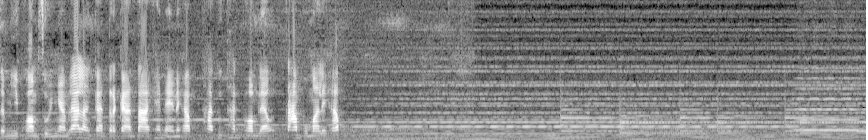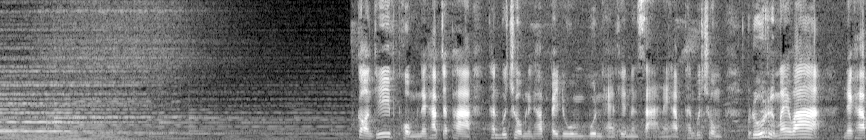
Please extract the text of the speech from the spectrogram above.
จะมีความสวยงามและอลังการตระการตาแค่ไหนนะครับ ถ้าทุกท่านพร้อมแล้วตามผมมาเลยครับ ก่อนที่ผมนะครับจะพาท่านผู้ชมนะครับไปดูบุญแห่เทียนพรรษานะครับ ท่านผู้ชมรู้หรือไม่ว่านะครับ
